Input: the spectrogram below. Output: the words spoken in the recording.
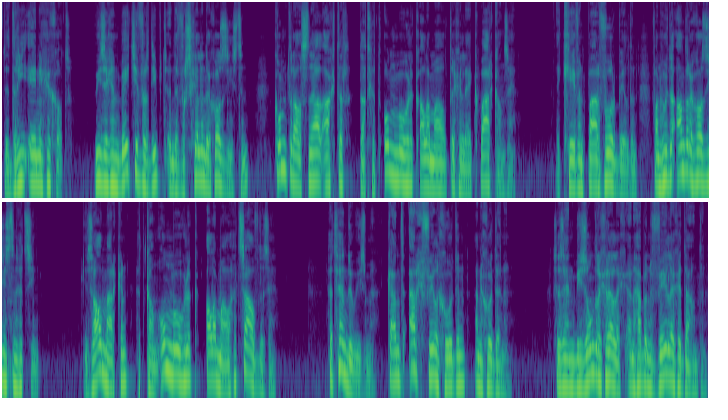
De drie-enige God. Wie zich een beetje verdiept in de verschillende godsdiensten, komt er al snel achter dat het onmogelijk allemaal tegelijk waar kan zijn. Ik geef een paar voorbeelden van hoe de andere godsdiensten het zien. Je zal merken, het kan onmogelijk allemaal hetzelfde zijn. Het Hindoeïsme kent erg veel goden en godinnen. Ze zijn bijzonder grillig en hebben vele gedaanten.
